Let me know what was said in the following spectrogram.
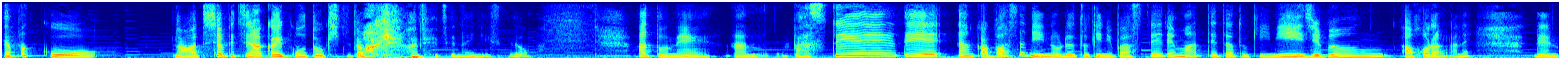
やっぱこう、まあ私は別に赤いコートを着てたわけでは全然ないんですけど、あとね、あの、バス停で、なんかバスに乗るときにバス停で待ってたときに自分、あ、ホランがね。で、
